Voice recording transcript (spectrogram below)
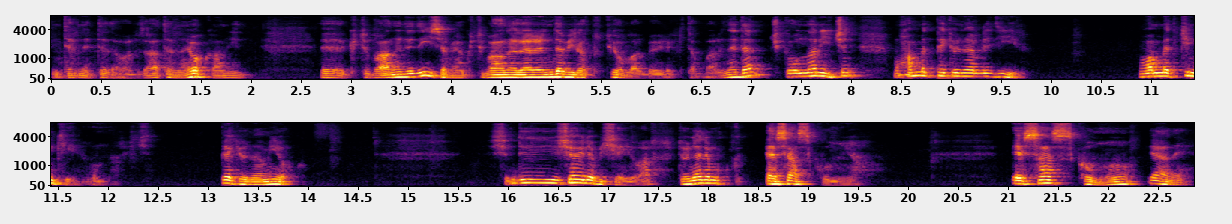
İnternette de var. Zaten yok hani e, kütüphane dediysem yani kütüphanelerinde bile tutuyorlar böyle kitapları. Neden? Çünkü onlar için Muhammed pek önemli değil. Muhammed kim ki onlar için? Pek önemi yok. Şimdi şöyle bir şey var. Dönelim esas konuya. Esas konu yani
